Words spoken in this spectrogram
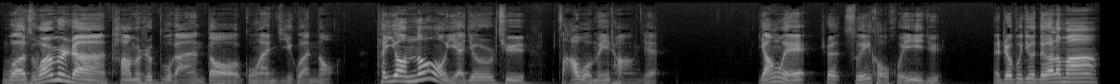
我琢磨着，他们是不敢到公安机关闹，他要闹，也就是去砸我煤厂去。杨伟这随口回一句：“那这不就得了吗？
